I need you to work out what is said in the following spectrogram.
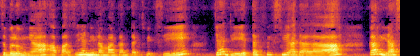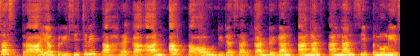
Sebelumnya, apa sih yang dinamakan teks fiksi? Jadi, teks fiksi adalah karya sastra yang berisi cerita, rekaan, atau didasarkan dengan angan-angan si penulis.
